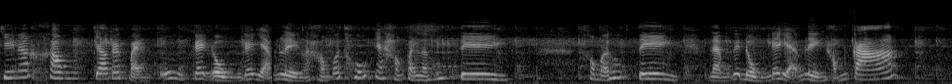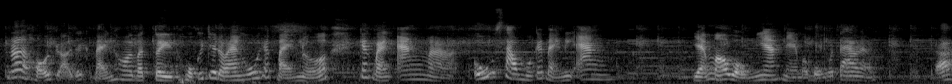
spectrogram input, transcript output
chứ nó không cho các bạn uống một cái đùng cái giảm liền là không có thuốc nha, không phải là thuốc tiên không phải hút tiên làm cái đùng cái giảm liền, không có. Nó là hỗ trợ cho các bạn thôi và tùy thuộc cái chế độ ăn uống của các bạn nữa. Các bạn ăn mà uống xong rồi các bạn đi ăn. Giảm mỡ bụng nha, nè, mỡ bụng của tao nè. Đó.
